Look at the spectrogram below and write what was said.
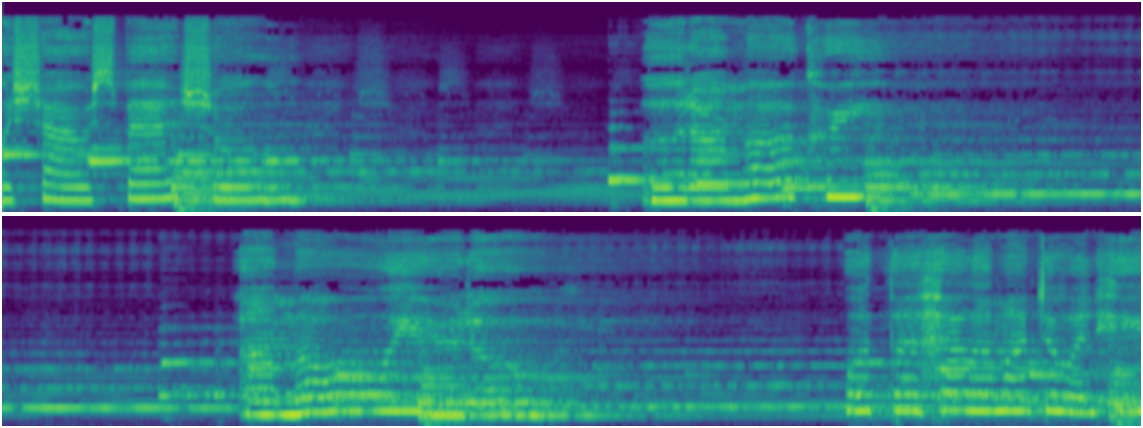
Wish I was special. But I'm a creep. I'm a weirdo. What the hell am I doing here?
